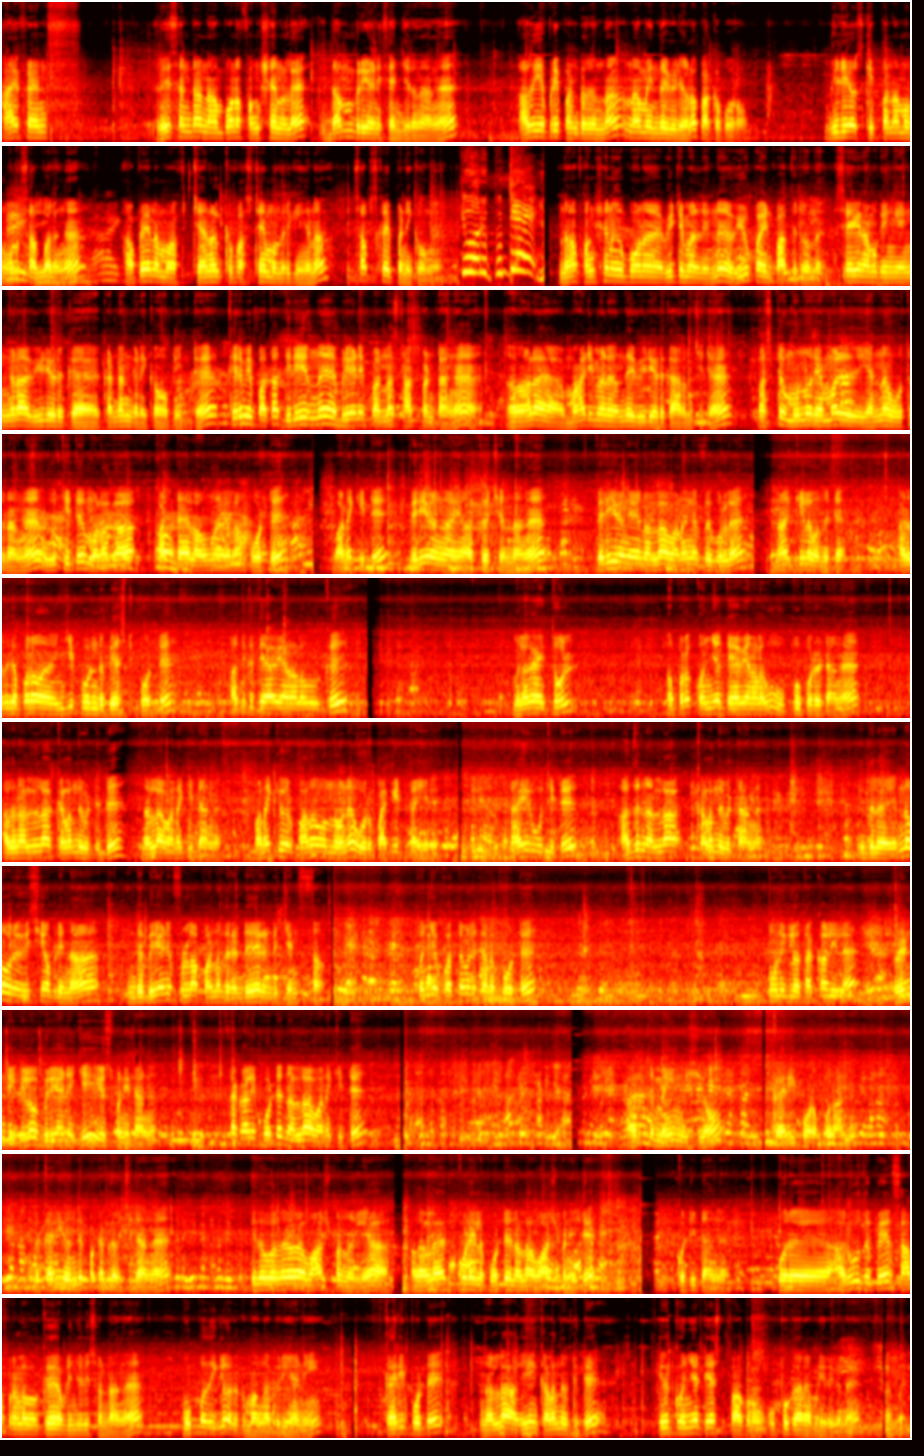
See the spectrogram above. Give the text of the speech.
Hi friends ரீசெண்டாக நான் போன ஃபங்க்ஷனில் தம் பிரியாணி செஞ்சுருந்தாங்க. அது எப்படி பண்ணுறதுன்னு தான் நாம் இந்த வீடியோவில் பார்க்க போகிறோம் வீடியோ ஸ்கிப் பண்ணாமல் முழுசாக பாருங்கள் அப்படியே நம்ம சேனலுக்கு ஃபஸ்ட் டைம் வந்திருக்கீங்கன்னா சப்ஸ்கிரைப் பண்ணிக்கோங்க. நான் ஃபங்க்ஷனுக்கு போன வீட்டு மேலே நின்று வியூ பாயிண்ட் பார்த்துட்டு இருந்தேன். சரி நமக்கு இங்கே எங்கடா வீடியோ எடுக்க கண்டென்ட் கிடைக்கும் அப்படின்ட்டு திரும்பி பார்த்தா திடீர்னு பிரியாணி பண்ண ஸ்டார்ட் பண்ணிட்டாங்க. அதனால் மாடி மேலே வந்து வீடியோ எடுக்க ஆரம்பிச்சிட்டேன். ஃபஸ்ட்டு முந்நூறு எம்எல் எண்ணெய் ஊற்றுனாங்க ஊற்றிட்டு மிளகா பட்டை லவங்கம் இதெல்லாம் போட்டு வணக்கிட்டு பெரிய வெங்காயம் அறுத்து வச்சுருந்தாங்க. பெரிய வெங்காயம் நல்லா வணங்கிறதுக்குள்ளே நான் கீழே வந்துட்டேன். அதுக்கப்புறம் இஞ்சி பூண்டு பேஸ்ட் போட்டு அதுக்கு தேவையான அளவுக்கு மிளகாய்த்தூள் அப்புறம் கொஞ்சம் தேவையான அளவு உப்பு போட்டுட்டாங்க. அது நல்லா கலந்து விட்டுட்டு நல்லா வணக்கிட்டாங்க. வணக்கி ஒரு பதம் வந்தோடனே ஒரு பாக்கெட் தயிர். தயிர் ஊற்றிட்டு அது நல்லா கலந்து விட்டாங்க. இதில் என்ன ஒரு விஷயம் அப்படின்னா இந்த பிரியாணி ஃபுல்லாக பண்ணது ரெண்டே ரெண்டு ஜென்ஸ் தான். கொஞ்சம் கொத்தமல்லி தலை போட்டு மூணு கிலோ தக்காளியில் ரெண்டு கிலோ பிரியாணிக்கு யூஸ் பண்ணிட்டாங்க. தக்காளி போட்டு நல்லா வணக்கிட்டு அடுத்து மெயின் விஷயம் கறி போட போகிறாங்க இந்த கறி வந்து பக்கத்தில் வச்சுட்டாங்க. இதை ஒரு தடவை வாஷ் பண்ணோம் இல்லையா? அதனால் கூடையில் போட்டு நல்லா வாஷ் பண்ணிவிட்டு கொட்டிட்டாங்க. ஒரு அறுபது பேர் சாப்பிட்ற அளவுக்கு அப்படின்னு சொல்லி சொன்னாங்க. முப்பது கிலோ இருக்குமாங்க பிரியாணி. கறி போட்டு நல்லா அதையும் கலந்து விட்டுட்டு இதுக்கு கொஞ்சம் டேஸ்ட் பார்க்கணும். உப்பு காரம் எப்படி இருக்குன்னு.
